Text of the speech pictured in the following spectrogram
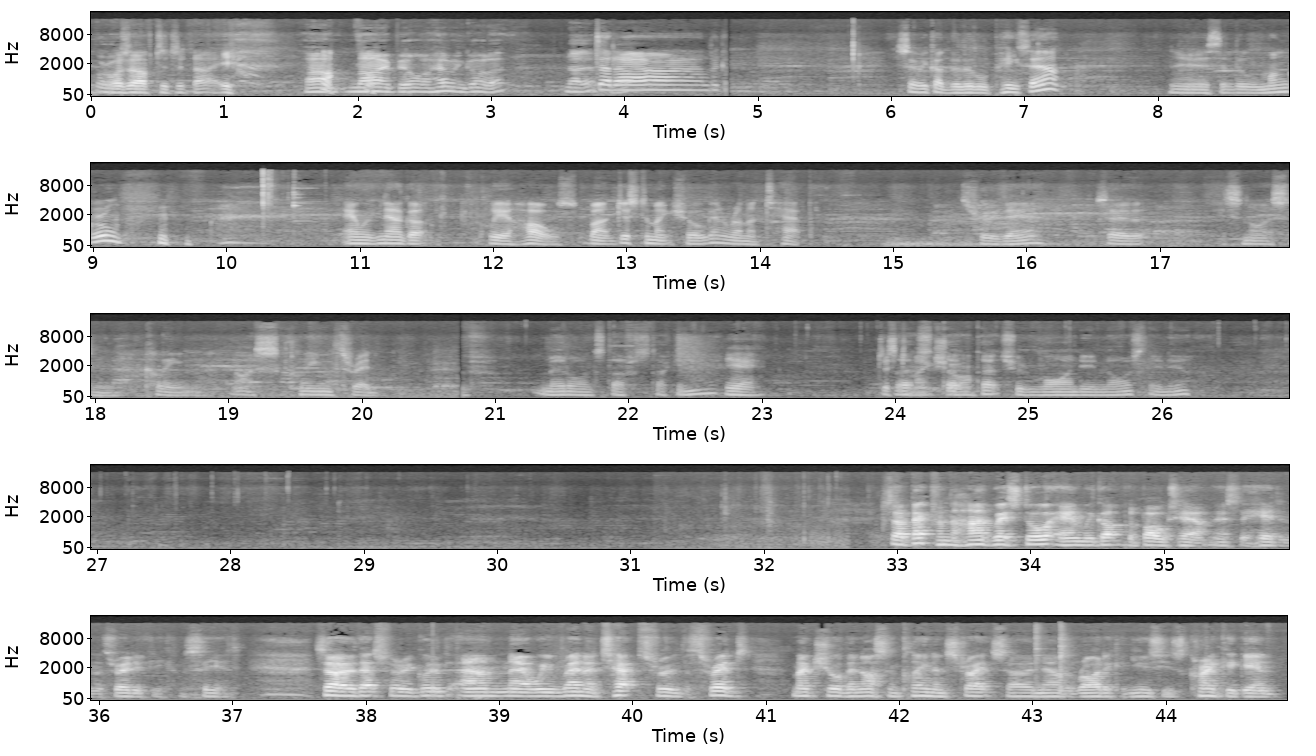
What was after today? um, no, Bill, I haven't got it. No, Ta-da! So we've got the little piece out. There's the little mongrel. and we've now got clear holes. But just to make sure, we're going to run a tap through there so that it's nice and clean, nice clean thread. Metal and stuff stuck in there. Yeah, just to make sure. That, that should wind in nicely now. So back from the hardware store, and we got the bolt out. There's the head and the thread, if you can see it. So that's very good. Um, now we ran a tap through the threads, make sure they're nice and clean and straight. So now the rider can use his crank again.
